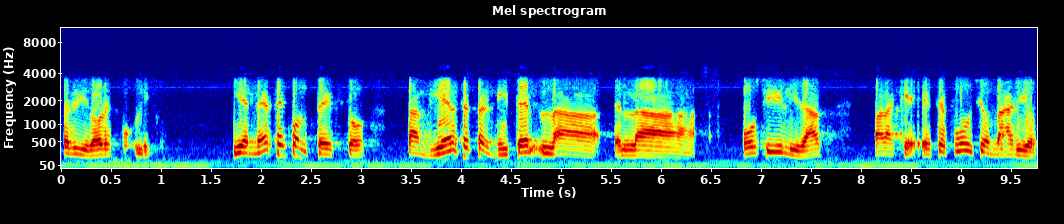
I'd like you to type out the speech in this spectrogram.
servidores públicos. Y en ese contexto también se permite la, la posibilidad para que ese funcionario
